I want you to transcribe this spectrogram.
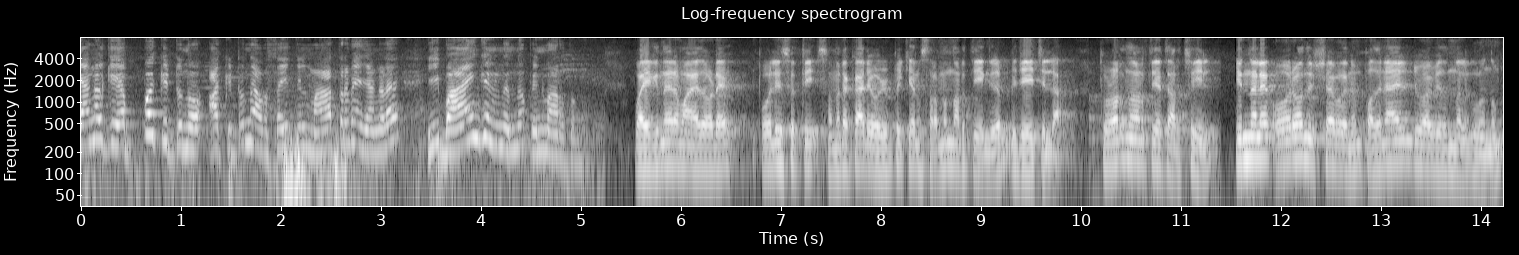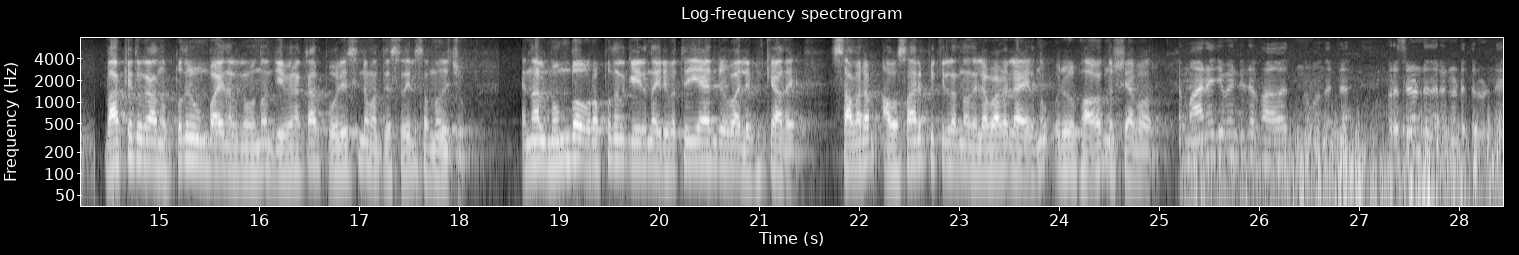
ഞങ്ങൾക്ക് എപ്പോൾ കിട്ടുന്നോ ആ കിട്ടുന്ന അവസരത്തിൽ മാത്രമേ ഞങ്ങൾ ഈ ബാങ്കിൽ നിന്ന് പിന്മാറത്തുള്ളൂ. വൈകുന്നേരമായതോടെ പോലീസ് എത്തി സമരക്കാരെ ഒഴിപ്പിക്കാൻ ശ്രമം നടത്തിയെങ്കിലും വിജയിച്ചില്ല. തുടർന്ന് നടത്തിയ ചർച്ചയിൽ ഇന്നലെ ഓരോ നിക്ഷേപകനും പതിനായിരം രൂപ വീതം നൽകുമെന്നും ബാക്കി തുക മുപ്പതിനു മുമ്പായി നൽകുമെന്നും ജീവനക്കാർ പോലീസിന്റെ മധ്യസ്ഥതയിൽ സമ്മതിച്ചു. എന്നാൽ മുമ്പ് ഉറപ്പു നൽകിയിരുന്ന ഇരുപത്തിയ്യായിരം രൂപ ലഭിക്കാതെ സമരം അവസാനിപ്പിക്കില്ലെന്ന നിലപാടിലായിരുന്നു ഒരു വിഭാഗം നിക്ഷേപകർ. മാനേജ്മെന്റിന്റെ ഭാഗത്തു നിന്ന് വന്നിട്ട് പ്രസിഡന്റ് തിരഞ്ഞെടുത്തിട്ടുണ്ട്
